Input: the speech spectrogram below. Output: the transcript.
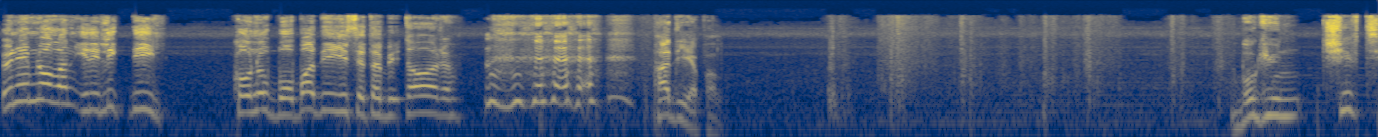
Önemli olan irilik değil. Konu boba değilse tabii. Doğru. Hadi yapalım. Bugün Çift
